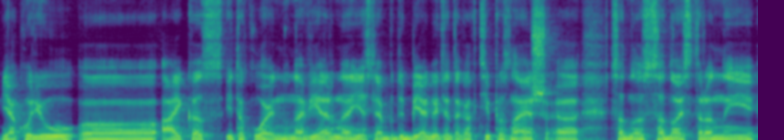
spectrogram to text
Я курю э, IQOS и такой, ну, наверное, если я буду бегать, это как, типа, знаешь, э, с, одной, с одной стороны,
